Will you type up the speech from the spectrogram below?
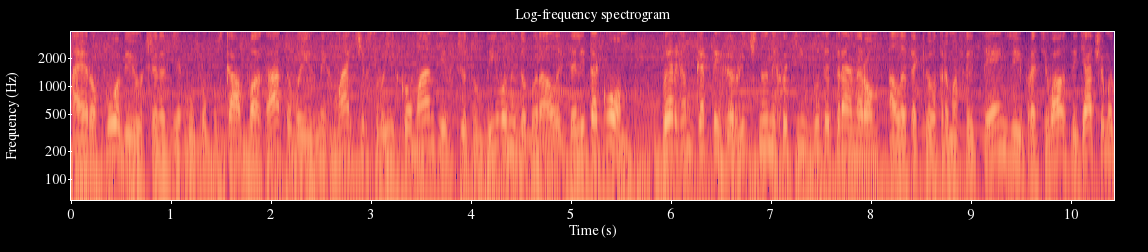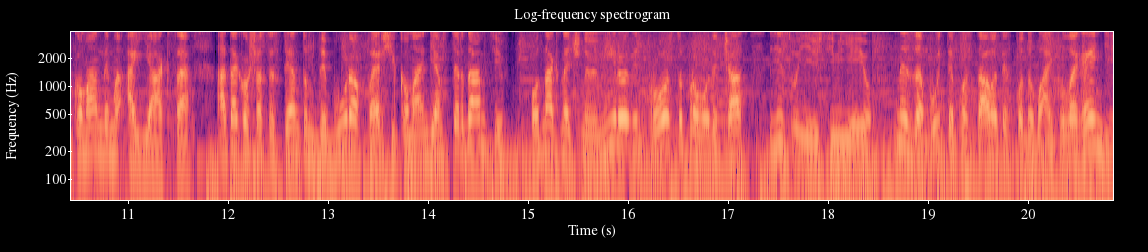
аерофобію, через яку пропускав багато виїзних матчів своїх команд, якщо туди вони добиралися літаком. Бергам категорично не хотів бути тренером, але таки отримав ліцензію і працював з дитячими командами Аякса, а також асистентом Дебура в першій команді амстердамців. Однак значною мірою він просто проводить час зі своєю сім'єю. Не забудьте поставити вподобайку легенді.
